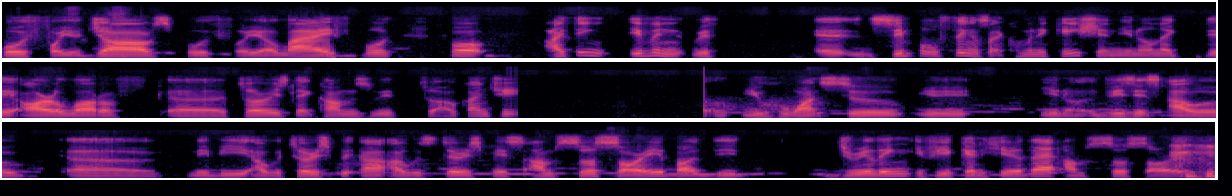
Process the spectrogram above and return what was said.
both for your jobs, both for your life, both for I think even with uh, simple things like communication. You know, like there are a lot of uh, tourists that comes with to our country. You who wants to you you know visits our uh maybe our tourist uh, our tourist place. I'm so sorry about the drilling. If you can hear that, I'm so sorry.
